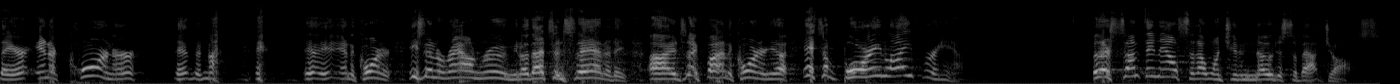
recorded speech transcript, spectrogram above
there in a corner. They're not, in a corner. He's in a round room. You know, that's insanity. Uh, and they find the corner. You know, it's a boring life for him. But there's something else that I want you to notice about Jaws.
